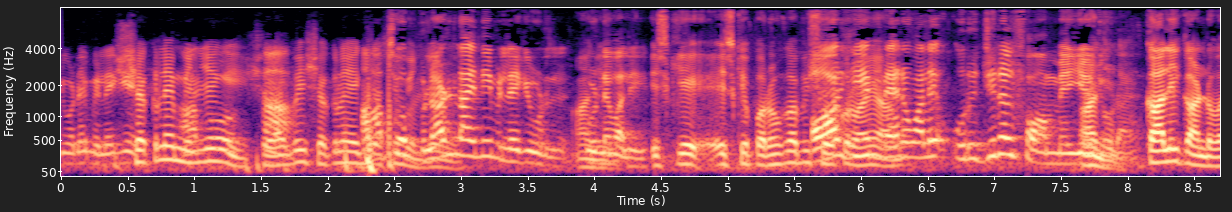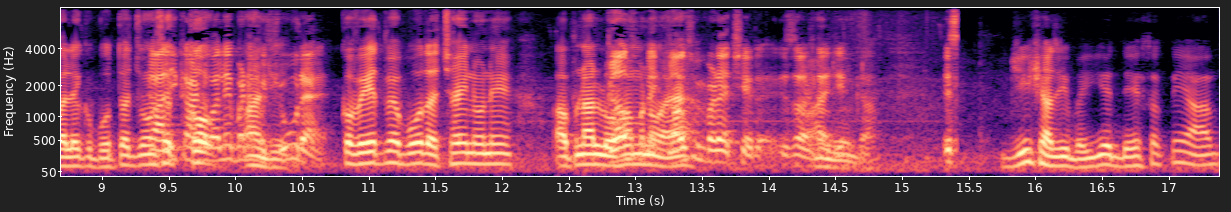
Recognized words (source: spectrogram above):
जोड़े मिलेंगे। शक्लें मिल जाएँगी शराब हाँ, शक्लें एक जैसी आपको मिल ब्लड लाइन नहीं मिलेगी उड़ने हाँ उड़ने वाली। इसके इसके परों का भी शो और ये आप। वाले ओरिजिनल फॉर्म में ये हाँ जोड़ा है। काली कांड वाले कबूतर जो से वाले बड़े हाँ मशहूर हैं। कुवैत में बहुत अच्छा इन्होंने अपना लोहा मनवाया बड़े अच्छे है हाँ जी। जिनका। इस जी शाजी भाई ये देख सकते हैं आप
